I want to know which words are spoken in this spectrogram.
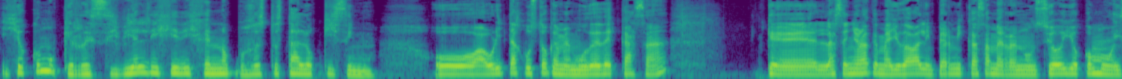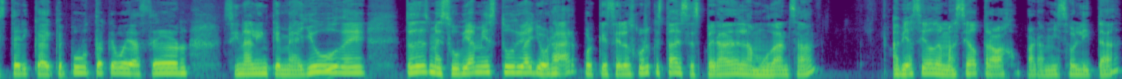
y yo como que recibí el dije y dije, no, pues esto está loquísimo. O ahorita justo que me mudé de casa, que la señora que me ayudaba a limpiar mi casa me renunció y yo como histérica de que puta, ¿qué voy a hacer sin alguien que me ayude? Entonces me subí a mi estudio a llorar porque se los juro que estaba desesperada en la mudanza. Había sido demasiado trabajo para mí solita.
